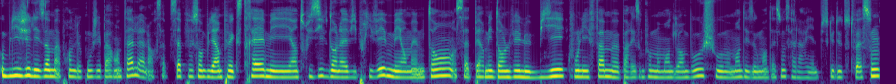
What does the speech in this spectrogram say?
obliger les hommes à prendre le congé parental, alors ça, ça peut sembler un peu extrême et intrusif dans la vie privée, mais en même temps, ça te permet d'enlever le biais qu'ont les femmes, euh, par exemple au moment de l'embauche ou au moment des augmentations salariales, puisque de toute façon,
